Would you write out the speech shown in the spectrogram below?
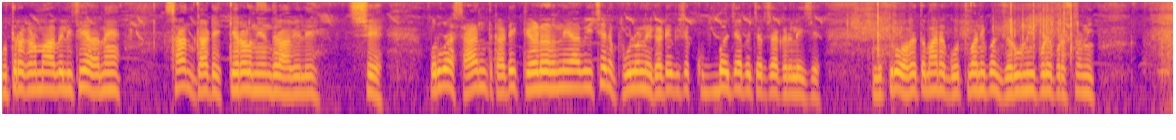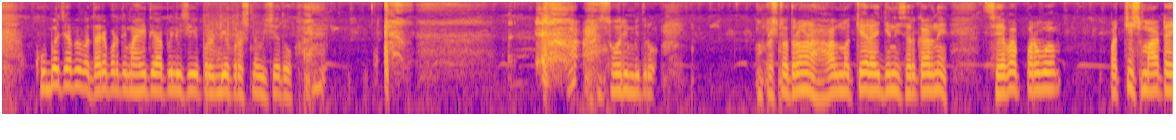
ઉત્તરાખંડમાં આવેલી છે અને શાંત ઘાટી કેરળની અંદર આવેલી છે. બરાબર શાંત ઘાટી કેરળની આવી છે ને ફૂલોની ઘાટી વિશે ખૂબ જ આપણે ચર્ચા કરેલી છે. મિત્રો, હવે તમારે ગોતવાની પણ જરૂર નહીં પડે પ્રશ્નની. ખૂબ જ આપણે વધારે પડતી માહિતી આપેલી છે એ બે પ્રશ્ન વિશે તો. સોરી મિત્રો. પ્રશ્ન ત્રણ, હાલમાં કયા રાજ્યની સરકારને સેવા પર્વ પચીસ માટે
